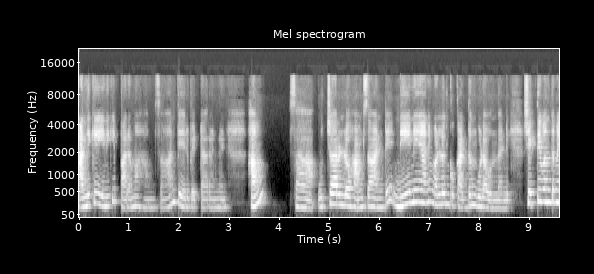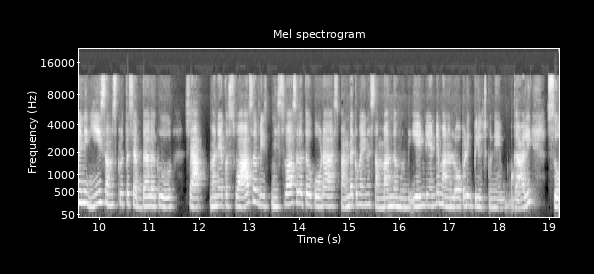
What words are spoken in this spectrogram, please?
అందుకే ఈయనకి పరమహంస అని పేరు పెట్టారండి. హం సా ఉచ్చారణలో హంస అంటే నేనే అని మళ్ళీ ఇంకొక అర్థం కూడా ఉందండి. శక్తివంతమైన ఈ సంస్కృత శబ్దాలకు శా మన యొక్క శ్వాస నిశ్వాసలతో కూడా స్పందకమైన సంబంధం ఉంది. ఏంటి అంటే మనం లోపలికి పీల్చుకునే గాలి సో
